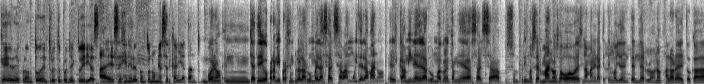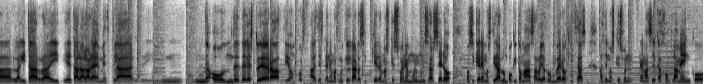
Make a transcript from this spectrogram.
que de pronto dentro de tu proyecto dirías, a ese género de pronto no me acercaría tanto? Bueno, mm, ya te digo, para mí, por ejemplo, la rumba y la salsa van muy de la mano. El camine de la rumba con el camine de la salsa pues, son primos hermanos, o es la manera que tengo yo de entenderlo, ¿no? A la hora de tocar la guitarra y, de tal, a la hora de mezclar mm, o desde el estudio de grabación, pues a veces tenemos muy claro si queremos que suene muy, muy salsero o si queremos tirarlo un poquito más a rollo rumbero, quizás hacemos que suene más el cajón flamenco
